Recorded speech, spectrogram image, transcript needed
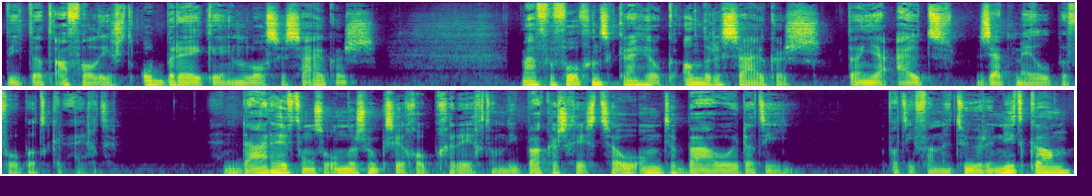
die, dat afval eerst opbreken in losse suikers. Maar vervolgens krijg je ook andere suikers dan je uit zetmeel bijvoorbeeld krijgt. En daar heeft ons onderzoek zich op gericht om die bakkersgist zo om te bouwen dat hij, wat hij van nature niet kan,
